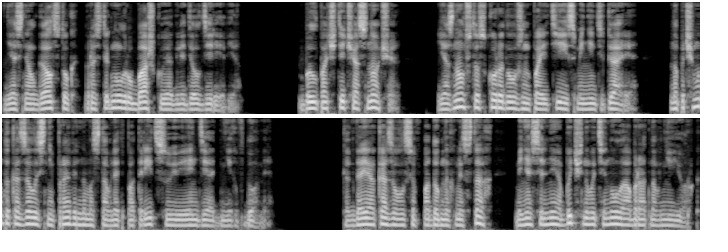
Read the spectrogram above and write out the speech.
Я снял галстук, расстегнул рубашку и оглядел деревья. Был почти час ночи. Я знал, что скоро должен пойти и сменить Гарри, но почему-то казалось неправильным оставлять Патрицию и Энди одних в доме. Когда я оказывался в подобных местах, меня сильнее обычного тянуло обратно в Нью-Йорк.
